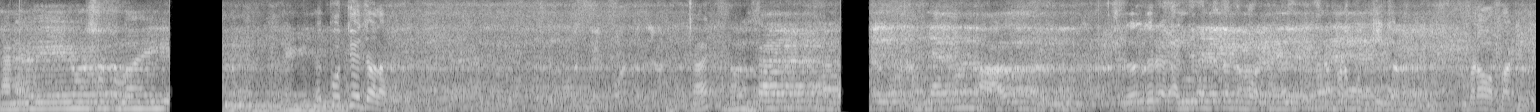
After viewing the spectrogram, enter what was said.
ഞാനൊരു ഏഴ് വർഷത്തോളമായി വെച്ചോളാം ഇതൊരു അഞ്ച് മിനിറ്റ് ഇവിടെ കുത്തി വെച്ചോളാം. ഇവിടെ ഓഫാക്കിയിട്ട്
